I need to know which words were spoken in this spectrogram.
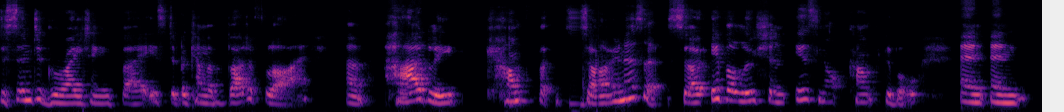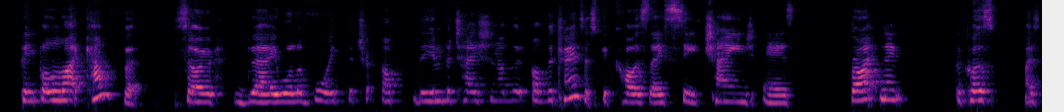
disintegrating phase to become a butterfly. Um, hardly comfort zone, is it? So evolution is not comfortable, and and people like comfort, so they will avoid the uh, the invitation of the of the transits because they see change as frightening. Because most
